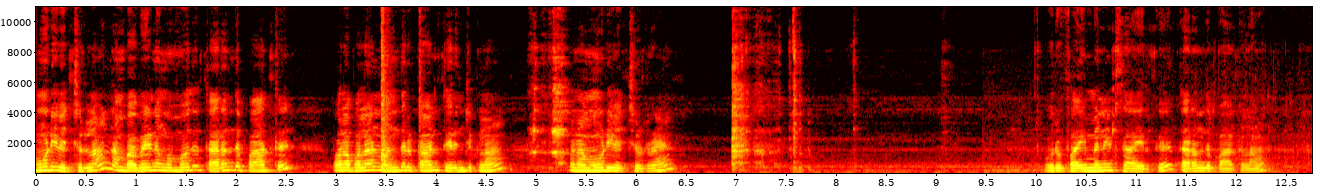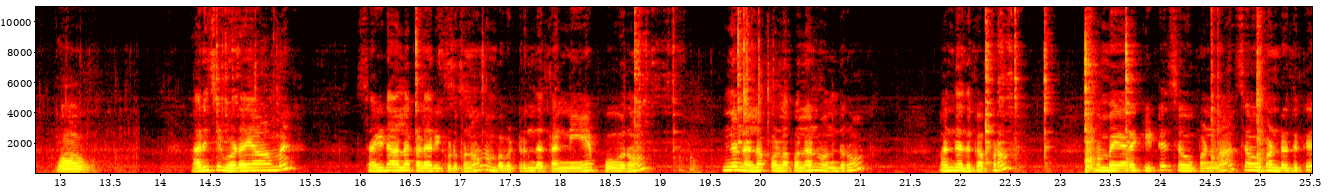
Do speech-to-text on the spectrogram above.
மூடி வச்சிடலாம். நம்ம வேணுங்கும்போது திறந்து பார்த்து பொல பொலான்னு வந்திருக்கான்னு தெரிஞ்சுக்கலாம். இப்போ நான் மூடி வச்சுடுறேன். ஒரு ஃபைவ் மினிட்ஸ் ஆகிருக்கு திறந்து பார்க்கலாம். வாவ். அரிசி உடையாமல் சைடால் கலரி கொடுக்கணும். நம்ம விட்டுருந்த தண்ணியே போகிறோம் இன்னும் நல்லா பொல பொலன்னு வந்துடும் வந்ததுக்கப்புறம் நம்ம இறக்கிட்டு சர்வ் பண்ணலாம். சர்வ் பண்ணுறதுக்கு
